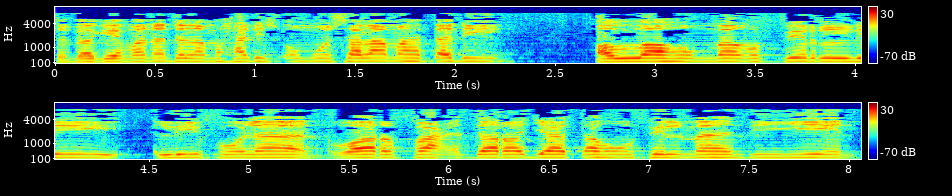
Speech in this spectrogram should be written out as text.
sebagaimana dalam hadis Ummu Salamah tadi, Allahumma gfir li fulan warfa' darajatahu fil mahdiyyin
